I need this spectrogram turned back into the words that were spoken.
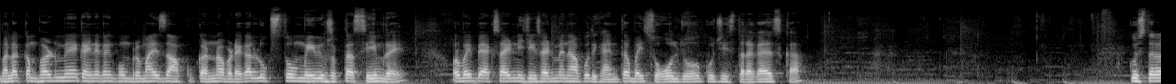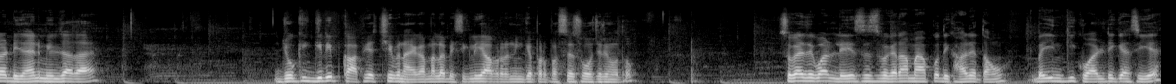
मतलब कंफर्ट में कहीं ना कहीं कॉम्प्रोमाइज़ आपको करना पड़ेगा। लुक्स तो मे भी हो सकता है सेम रहे। और भाई बैक साइड नीचे की साइड मैंने आपको दिखाया नहीं था, भाई सोल जो कुछ इस तरह का है इसका। कुछ तरह का डिज़ाइन मिल जाता है, जो कि ग्रिप काफ़ी अच्छी बनाएगा। मतलब बेसिकली आप रनिंग के पर्पज़ से सोच रहे हो तो। सो गैस एक बार लेसेस वगैरह मैं आपको दिखा देता हूँ। भाई इनकी क्वालिटी कैसी है?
